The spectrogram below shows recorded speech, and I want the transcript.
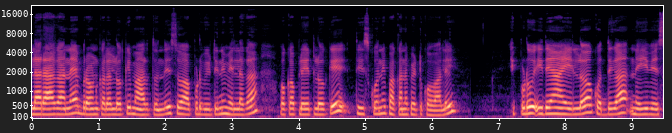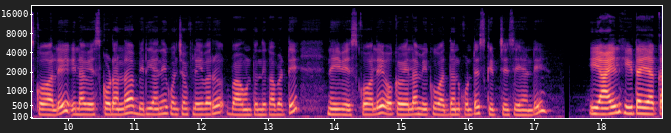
ఇలా రాగానే బ్రౌన్ కలర్లోకి మారుతుంది. సో అప్పుడు వీటిని మెల్లగా ఒక ప్లేట్లోకి తీసుకొని పక్కన పెట్టుకోవాలి. ఇప్పుడు ఇదే ఆయిల్లో కొద్దిగా నెయ్యి వేసుకోవాలి. ఇలా వేసుకోవడంలో బిర్యానీ కొంచెం ఫ్లేవర్ బాగుంటుంది కాబట్టి నెయ్యి వేసుకోవాలి. ఒకవేళ మీకు వద్దనుకుంటే స్కిప్ చేసేయండి. ఈ ఆయిల్ హీట్ అయ్యాక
